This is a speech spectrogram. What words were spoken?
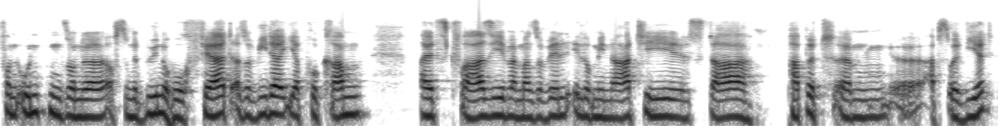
von unten so eine, auf so eine Bühne hochfährt. Also wieder ihr Programm als quasi, wenn man so will, Illuminati Star Puppet ähm, äh, absolviert.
